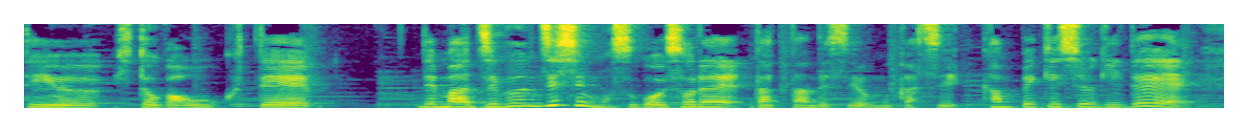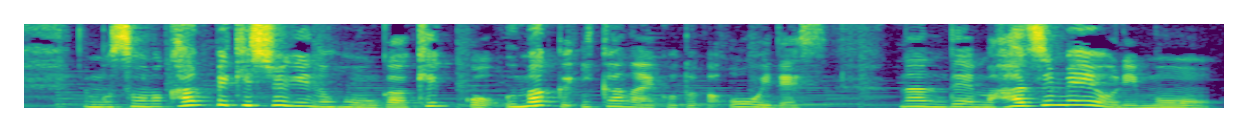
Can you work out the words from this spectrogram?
ていう人が多くてでまあ自分自身もすごいそれだったんですよ昔。完璧主義で。でもその完璧主義の方が結構うまくいかないことが多いです。なんで、まあ、初めよりも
